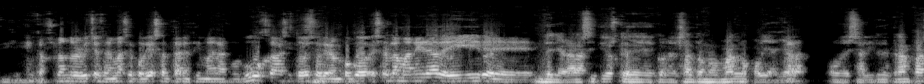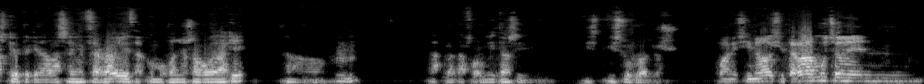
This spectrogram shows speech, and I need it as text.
y- Encapsulando los bichos, además se podía saltar encima de las burbujas y todo eso, que era un poco... Esa es la manera de ir... eh, de llegar a sitios que con el salto normal no podía llegar. O de salir de trampas que te quedabas encerrado y dices, ¿cómo coño salgo de aquí? Ah, las plataformitas y, y, y sus rollos. Bueno, y si no, si tardabas mucho en...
